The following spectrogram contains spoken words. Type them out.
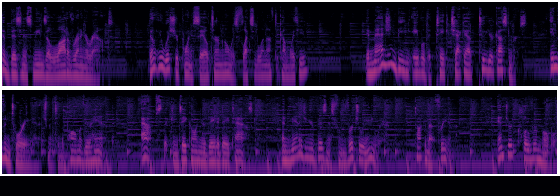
a business means a lot of running around. Don't you wish your point of sale terminal was flexible enough to come with you? Imagine being able to take checkout to your customers, inventory management in the palm of your hand, apps that can take on your day to day task, and managing your business from virtually anywhere. Talk about freedom. Enter Clover Mobile,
